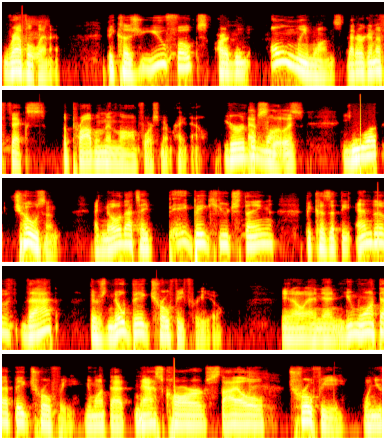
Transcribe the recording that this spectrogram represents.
revel in it, because you folks are the only ones that are going to fix the problem in law enforcement right now. You're the Absolutely. ones. You are chosen. I know that's a big, big, huge thing because at the end of that, there's no big trophy for you you know and and you want that big trophy. You want that nascar style trophy when you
